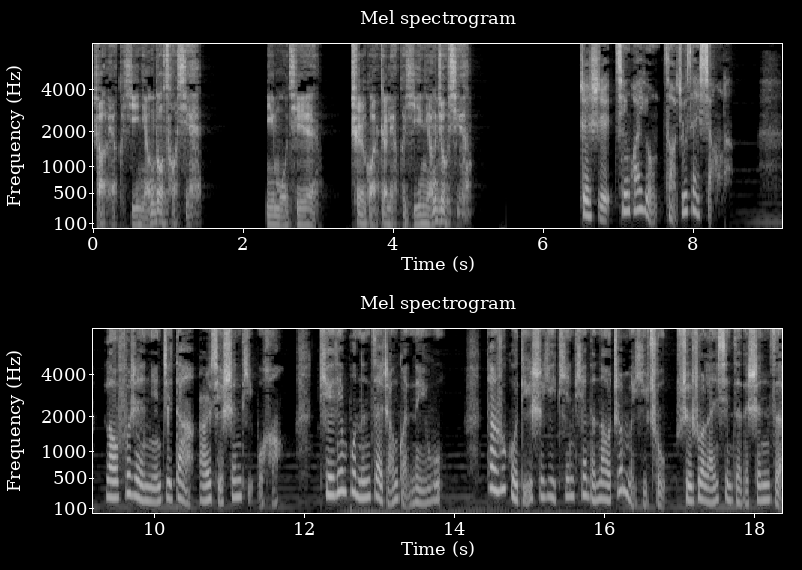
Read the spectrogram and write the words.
让两个姨娘多操心，你母亲只管这两个姨娘就行。这是秦华勇早就在想了。老夫人年纪大，而且身体不好，铁定不能再掌管内务。但如果狄氏一天天的闹这么一出，水若兰现在的身子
